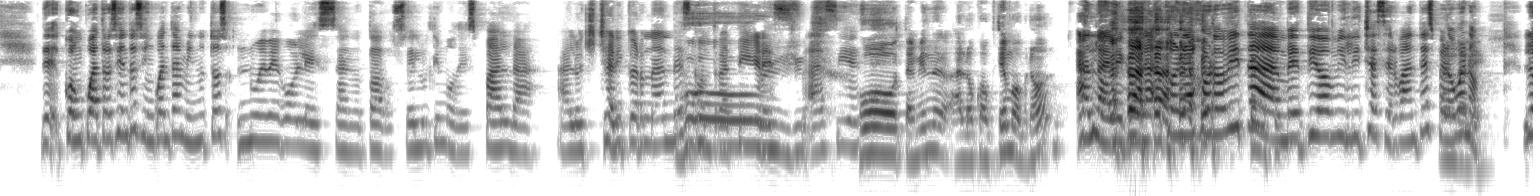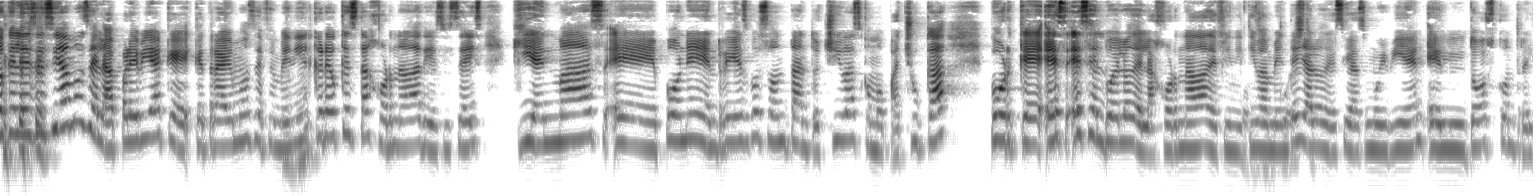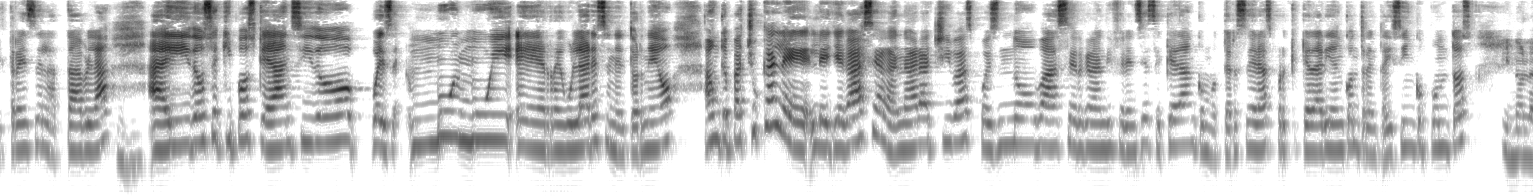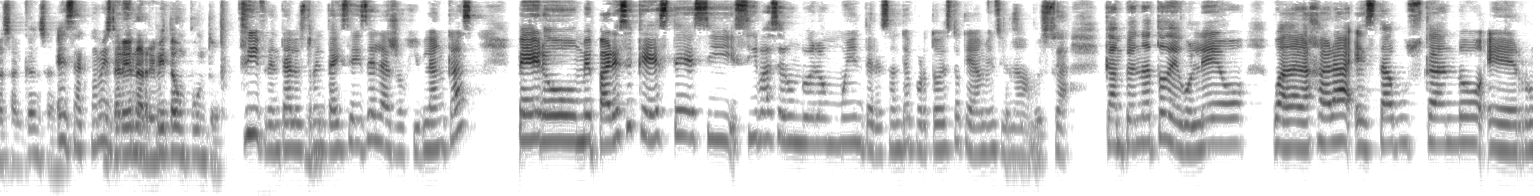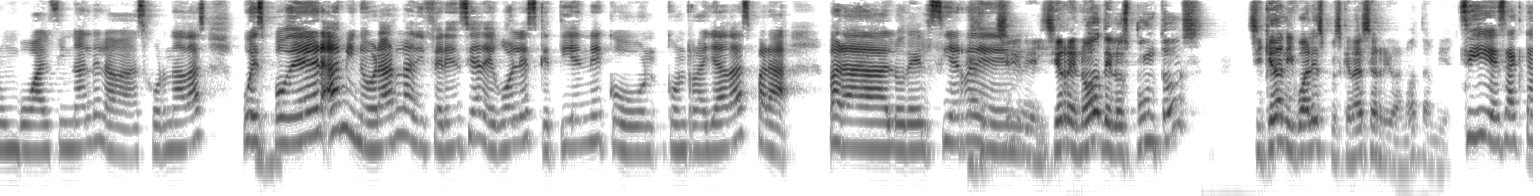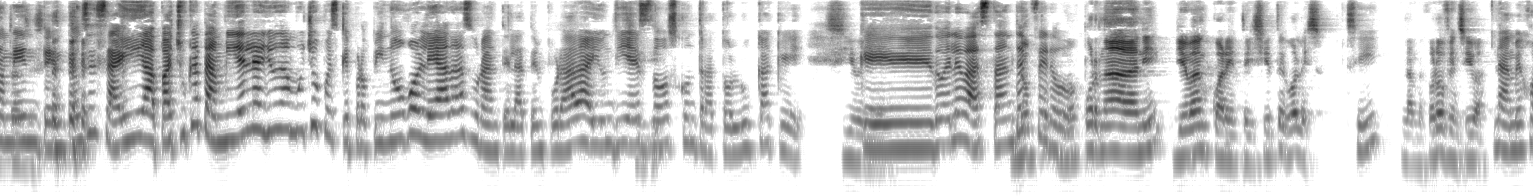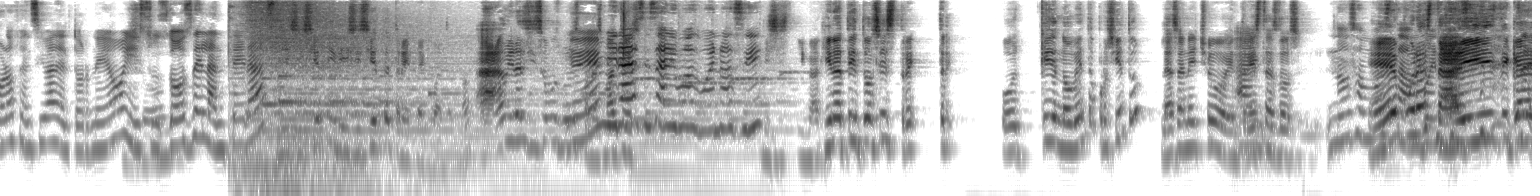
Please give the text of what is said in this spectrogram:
De- con 450 minutos, nueve goles anotados. El último de espalda a lo Chicharito Hernández contra. Tigres. Así es. O también a lo Cuauhtémoc, ¿no? Ándale, con la, con la jorobita metió Milicha Cervantes, pero Ándale. bueno, lo que les decíamos de la previa que, que traemos de femenil, Ujú. creo que esta jornada 16, quien más eh, pone en riesgo son tanto Chivas como Pachuca, porque es, es el duelo de la jornada definitivamente, ya lo decías muy bien, el 2 contra el 3 de la tabla. Ujú. Hay dos equipos que han sido pues muy, muy eh, regulares en el torneo. Aunque Pachuca le, le llegase a ganar a Chivas, pues no va a ser gran diferencia. Se quedan como terceras porque quedarían con 35 puntos. Y no las alcanzan. Exactamente. Estarían frente- arribita un punto. Sí, frente a los Ujú. 36 de las rojiblancas. Pero me parece que este sí, sí va a ser un duelo muy interesante por todo esto que ya mencionábamos. O sea, campeonato de goleo. Guadalajara está buscando eh, rumbo al final de las jornadas, pues poder aminorar la diferencia de goles que tiene con, con rayadas para, para lo del cierre de. Sí, el cierre, ¿no? De los puntos. Si quedan iguales, pues quedarse arriba, ¿no? También. Sí, exactamente. Entonces, ahí a Pachuca también le ayuda mucho, pues que propinó goleadas durante la temporada. Hay un 10-2 contra Toluca que, Sí, que duele bastante, no, pero no por nada, Dani, llevan 47 goles. sí, La mejor ofensiva. la mejor ofensiva del torneo y Son- sus dos delanteras. 17 y 17, 34, ¿no? Ah, mira, si somos buenos para Eh, las mira, mates. si salimos buenos, sí. Imagínate entonces, tre- tre- ¿o ¿qué? ¿90% las han hecho entre Ay, estas dos? No somos Eh, tan pura buenos. estadística.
